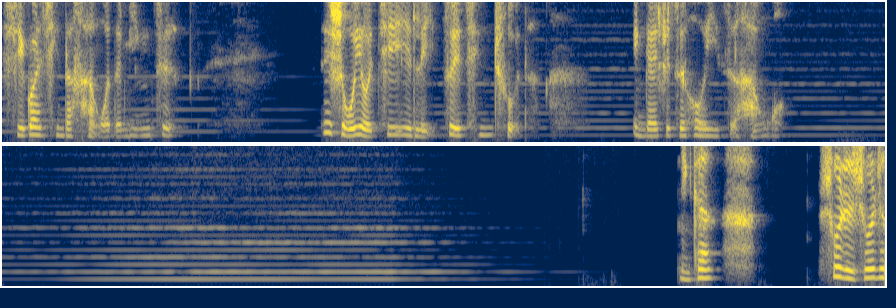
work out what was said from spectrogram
习惯性的喊我的名字。那是我有记忆里最清楚的，应该是最后一次喊我。你看，说着说着，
